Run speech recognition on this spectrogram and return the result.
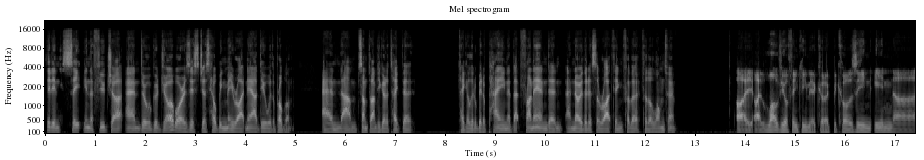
sit in seat in the future and do a good job, or is this just helping me right now deal with a problem? And um, sometimes you've got to take the take a little bit of pain at that front end and, and know that it's the right thing for the for the long term. I I love your thinking there, Kirk, because in in uh,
